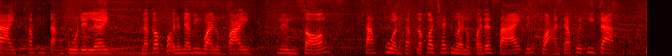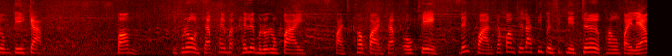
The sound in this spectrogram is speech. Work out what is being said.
ตายคำพิมพ์ตาของปูเดนเลย แล้วก็ปล่อยน้ำยาวิ่งไวลงไป 1 2 3ขวดครับ แล้วก็ใช้ขึ้นไหวลงไปด้านซ้าย ด้านขวาครับ เพื่อที่จะโจมตีกับป้อมอีกโนนครับ ให้ให้เลือดมันลดลงไปานจะเข้าไปนครับโอเคด้านขวานครับป้อมเทสลาที่เป็นซิกเนเจอร์พังลงไปแล้ว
